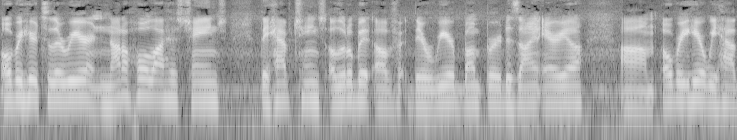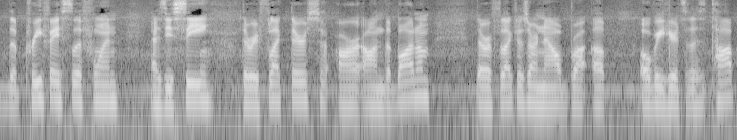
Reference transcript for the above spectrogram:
Over here to the rear not a whole lot has changed. They have changed a little bit of their rear bumper design area. Um, over here we have the pre-facelift one. As you see the reflectors are on the bottom. The reflectors are now brought up over here to the top.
